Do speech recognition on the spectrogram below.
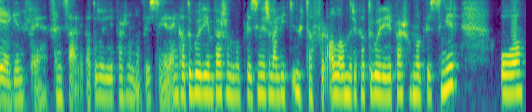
egentlig en særlig kategori personopplysninger. En kategori personopplysninger som er litt utafor alle andre kategorier personopplysninger, og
